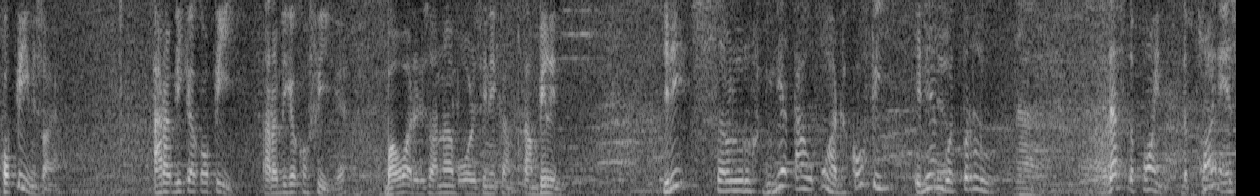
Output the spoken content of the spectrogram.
kopi misalnya arabica kopi arabica coffee ya bawa dari sana bawa di sini tampilin jadi seluruh dunia tahu oh ada kopi ini yang Ya. buat perlu Nah. that's the point the point is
